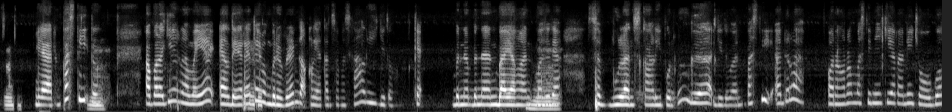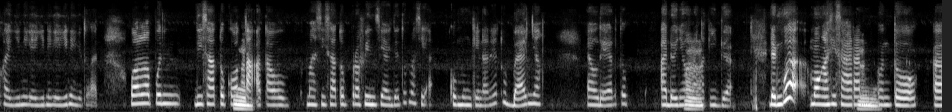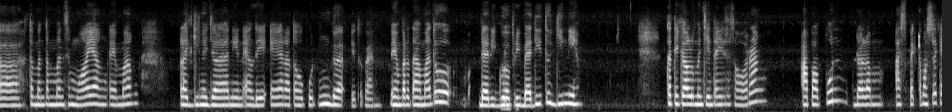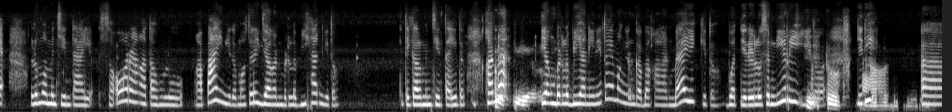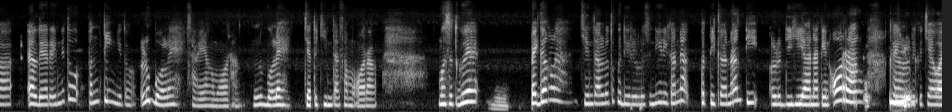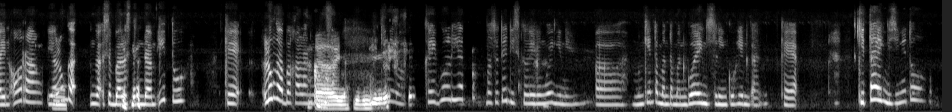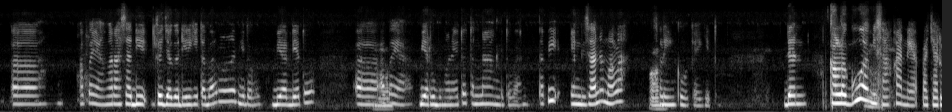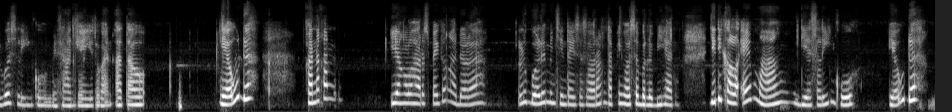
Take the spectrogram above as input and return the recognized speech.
Hmm. ya pasti itu. Hmm. Apalagi yang namanya LDR itu emang bener-bener nggak kelihatan sama sekali gitu, bener-bener bayangan, Hmm. maksudnya sebulan sekali pun enggak gitu kan, pasti adalah orang-orang pasti mikir "Ah, nih cowok gue kayak gini kayak gini kayak gini gitu kan walaupun di satu kota atau masih satu provinsi aja tuh masih kemungkinannya tuh banyak LDR tuh adanya orang Hmm. ketiga dan gue mau ngasih saran Hmm. untuk eh, teman-teman semua yang emang lagi ngejalanin LDR ataupun enggak gitu kan. Yang pertama tuh dari gue Hmm. pribadi tuh gini. Ketika lu mencintai seseorang apa pun dalam aspek maksudnya kayak lu mau mencintai seseorang atau lu ngapain gitu maksudnya jangan berlebihan gitu ketika lu mencintai itu karena Iya. yang berlebihan ini tuh emang nggak bakalan baik gitu buat diri lu sendiri gitu Betul. jadi Ah, eh, LDR ini tuh penting gitu lu boleh sayang sama orang lu boleh jatuh cinta sama orang maksud gue Hmm. peganglah cinta lu tuh ke diri lu sendiri karena ketika nanti lu dihianatin orang kayak lu dikecewain orang ya lu Hmm. nggak nggak sebalas dendam itu kayak lu nggak bakalan ngerasa ya kayak gue lihat maksudnya di sekeliling gue gini eh mungkin teman-teman gue yang diselingkuhin kan. Kayak kita yang di sini tuh eh apa ya ngerasa di kejaga diri kita banget gitu. Biar dia tuh eh Hmm. apa ya biar hubungannya itu tenang gitu kan. Tapi yang di sana malah Hmm. selingkuh kayak gitu. Dan kalau gue Hmm. misalkan ya pacar gue selingkuh misalkan kayak gitu kan atau ya udah. Karena kan yang lo harus pegang adalah lu boleh mencintai seseorang tapi nggak usah berlebihan. Jadi kalau emang dia selingkuh ya udah.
